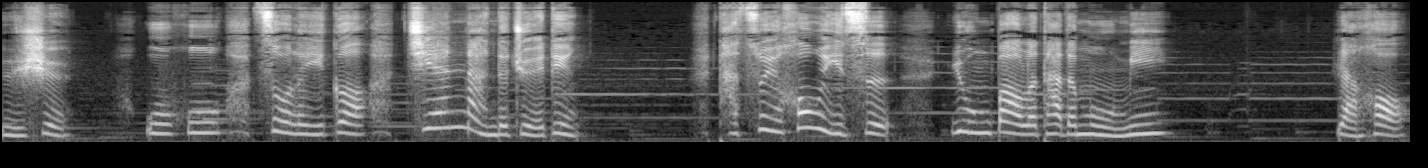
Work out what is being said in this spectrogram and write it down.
于是，呜呼做了一个艰难的决定，他最后一次拥抱了他的母咪，然后。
